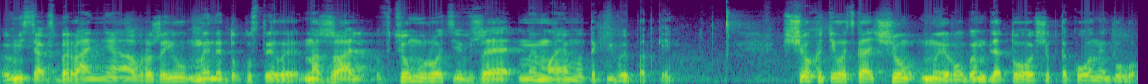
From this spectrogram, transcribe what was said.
в місцях збирання врожаю ми не допустили. На жаль, в цьому році вже ми маємо такі випадки. Що хотілося сказати, що ми робимо для того, щоб такого не було.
